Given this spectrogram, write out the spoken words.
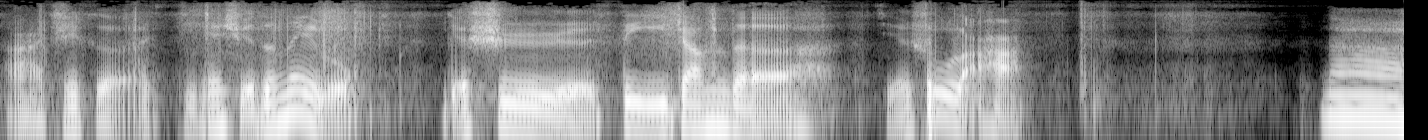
啊这个今天学的内容，也是第一章的结束了哈。那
